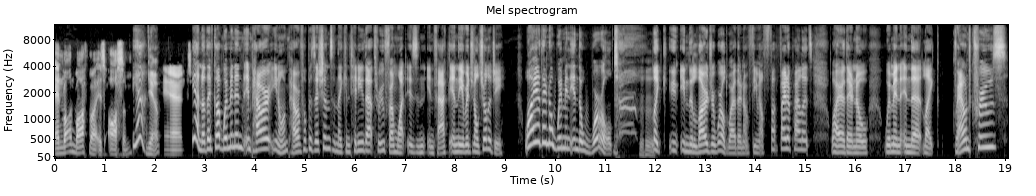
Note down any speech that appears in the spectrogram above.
And Mon Mothma is awesome, yeah, Yeah. and yeah, no, they've got women in, in power, you know, in powerful positions, and they continue that through from what is in, in fact in the original trilogy. Why are there no women in the world? Mhm. like in, in the larger world, why are there no female f- fighter pilots? Why are there no women in the like ground crews?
